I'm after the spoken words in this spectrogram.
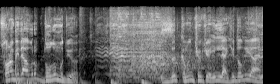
Sonra bir daha vurup dolu mu diyor. Zıkkımın kökü illaki dolu yani.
